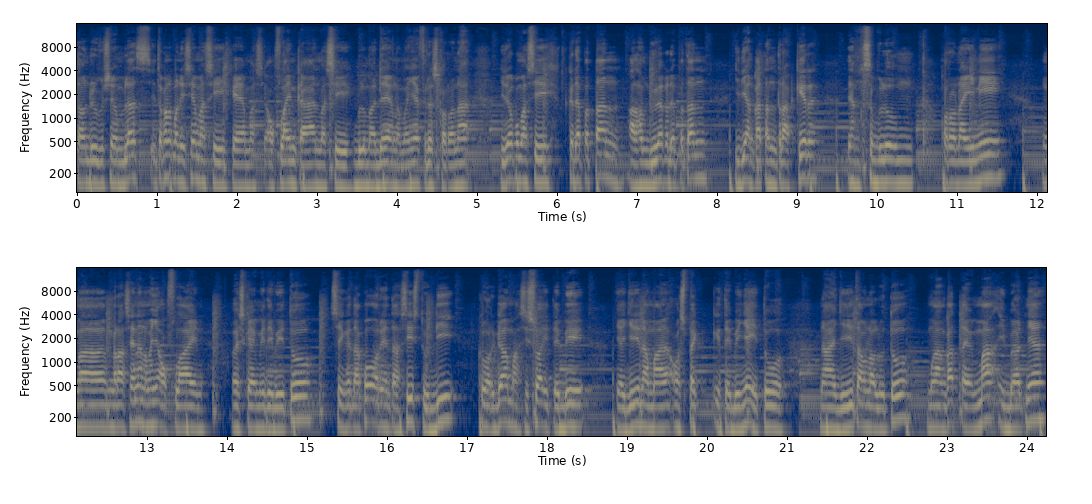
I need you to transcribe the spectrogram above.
tahun 2019 itu kan kondisinya masih kayak masih offline kan masih belum ada yang namanya virus corona. Jadi aku masih kedapatan alhamdulillah kedapatan jadi angkatan terakhir yang sebelum corona ini ngerasain yang namanya offline. OSKM ITB itu seingat aku orientasi studi keluarga mahasiswa ITB ya jadi nama ospek ITB-nya itu. Nah jadi tahun lalu tuh mengangkat tema ibaratnya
